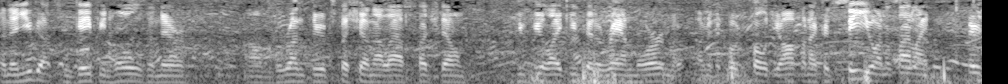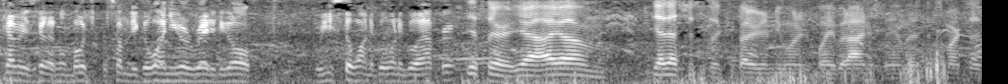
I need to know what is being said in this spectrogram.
And then you got some gaping holes in there um, to run through, especially on that last touchdown. Do you feel like you could have ran more? I mean, the coach told you off, and I could see you on the sideline every time he was going to getting a motion for somebody to go in. You were ready to go. Were you still wanting to go in and go after it? Yes, sir. Yeah, I um, yeah, that's just the competitor in me wanting to play, but I understand that it's smart to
